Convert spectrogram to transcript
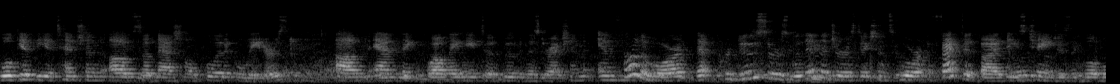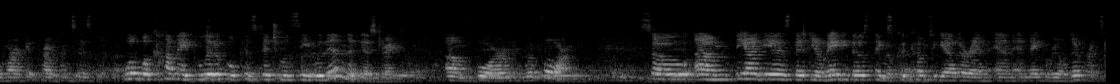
will get the attention of subnational political leaders um, and think, well, they need to move in this direction. And furthermore, that producers within the jurisdictions who are affected by these changes in global market preferences will become a political constituency within the district um, for reform. So um, the idea is that you know maybe those things could come together and, and, and make a real difference.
